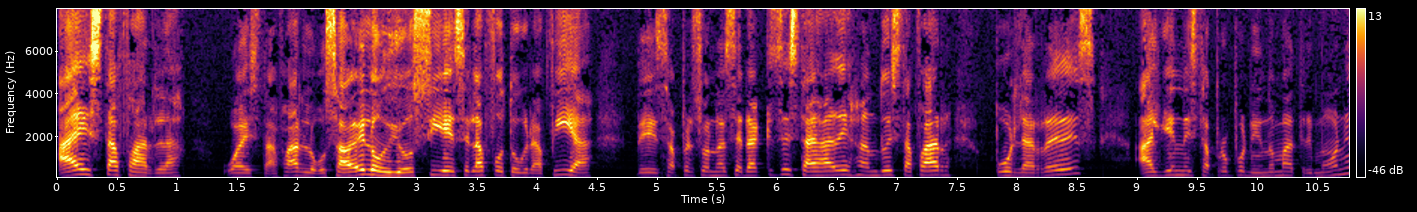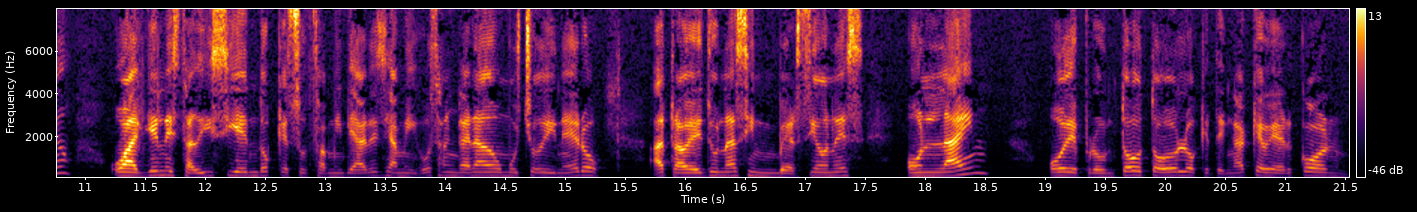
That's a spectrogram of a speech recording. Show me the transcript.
a estafarla o a estafarlo. ¿Sabe lo Dios si es la fotografía de esa persona? ¿Será que se está dejando estafar por las redes? ¿Alguien le está proponiendo matrimonio? ¿O alguien le está diciendo que sus familiares y amigos han ganado mucho dinero a través de unas inversiones online? ¿O de pronto todo lo que tenga que ver con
